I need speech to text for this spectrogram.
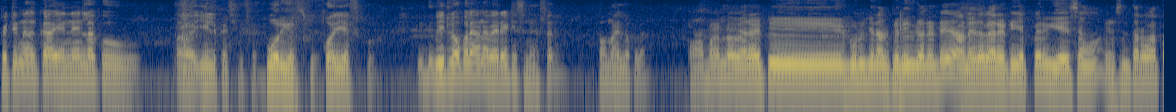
పెట్టినాక ఎన్నేళ్ళకు ఈల్డ్కి వచ్చింది సార్ ఫోర్ ఇయర్స్కి ఫోర్ ఇయర్స్కు ఇది వీటి లోపల ఏమైనా వెరైటీస్ ఉన్నాయా సార్? పామాయిల్ లోపల? పామాయిల్లో వెరైటీ గురించి నాకు తెలియదు కానండి. వాళ్ళు ఏదో వెరైటీ చెప్పారు వేసాము. వేసిన తర్వాత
